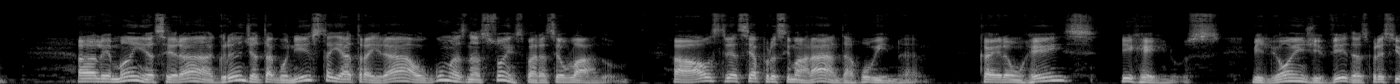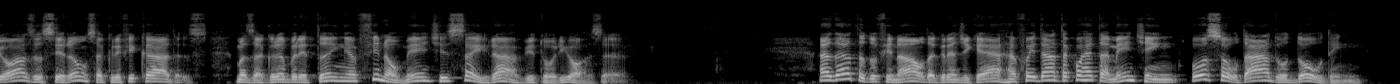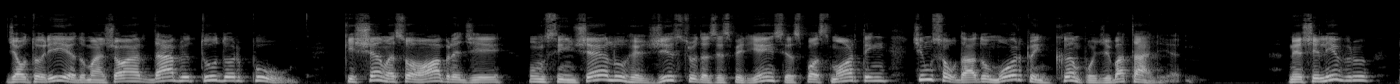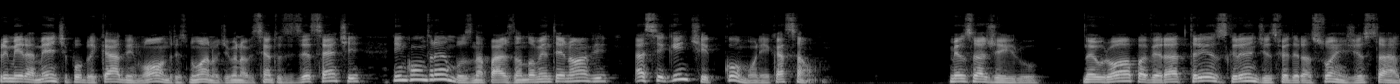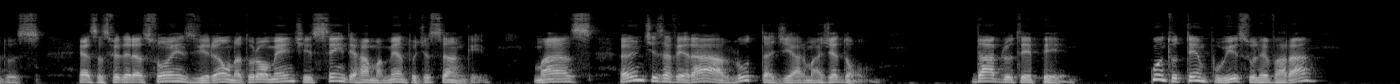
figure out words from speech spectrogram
A Alemanha será a grande antagonista e atrairá algumas nações para seu lado. A Áustria se aproximará da ruína. Cairão reis e reinos. Milhões de vidas preciosas serão sacrificadas, mas a Grã-Bretanha finalmente sairá vitoriosa. A data do final da Grande Guerra foi data corretamente em O Soldado Dolden, de autoria do Major W. Tudor Poole, que chama sua obra de um singelo registro das experiências post-mortem de um soldado morto em campo de batalha. Neste livro, primeiramente publicado em Londres no ano de 1917, encontramos na página 99 a seguinte comunicação. Mensageiro. Na Europa haverá três grandes federações de estados. Essas federações virão naturalmente sem derramamento de sangue. Mas antes haverá a luta de Armagedon. WTP. Quanto tempo isso levará?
